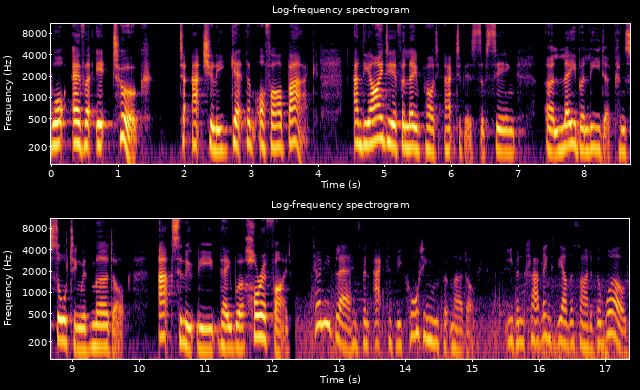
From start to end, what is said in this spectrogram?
whatever it took to actually get them off our back. And the idea for Labour Party activists of seeing a Labour leader consorting with Murdoch, absolutely, they were horrified. Tony Blair has been actively courting Rupert Murdoch, even travelling to the other side of the world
